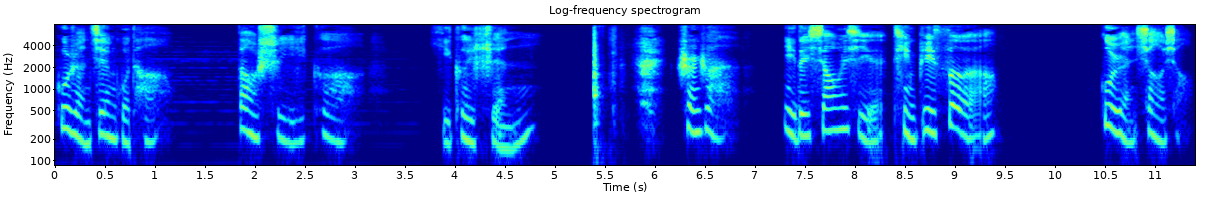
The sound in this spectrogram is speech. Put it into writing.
顾然见过他。倒是一个一个人，软软，你的消息挺闭塞啊。顾软笑笑，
